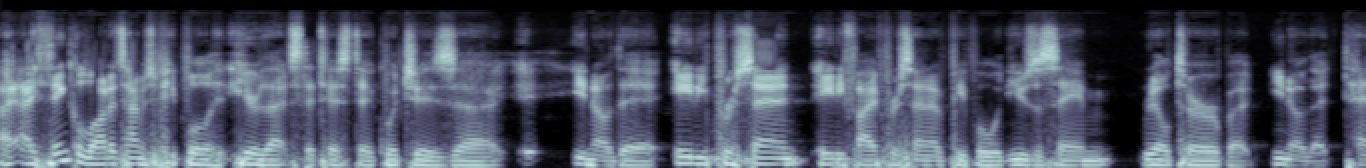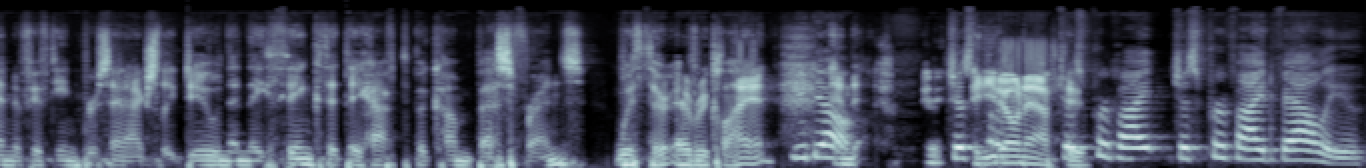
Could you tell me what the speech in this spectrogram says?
I, I think a lot of times people hear that statistic, which is, uh, you know, the 80%, 85% of people would use the same realtor, but you know that 10 to 15% actually do. And then they think that they have to become best friends with their every client. You don't. And, just and you don't have just to. provide just provide value.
